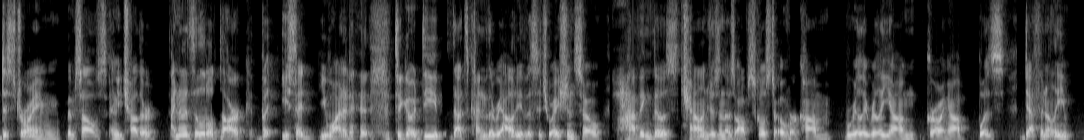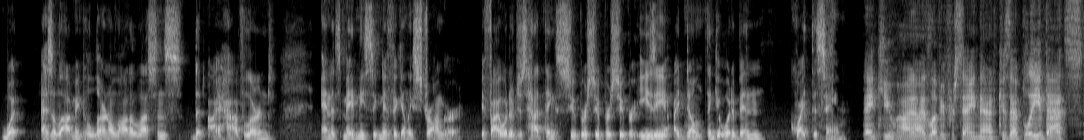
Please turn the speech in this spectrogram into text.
destroying themselves and each other. I know it's a little dark, but you said you wanted to go deep. That's kind of the reality of the situation. So having those challenges and those obstacles to overcome really, really young growing up was definitely what has allowed me to learn a lot of lessons that I have learned. And it's made me significantly stronger. If I would have just had things super, super, super easy, I don't think it would have been quite the same. Thank you. I, I love you for saying that because I believe that's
